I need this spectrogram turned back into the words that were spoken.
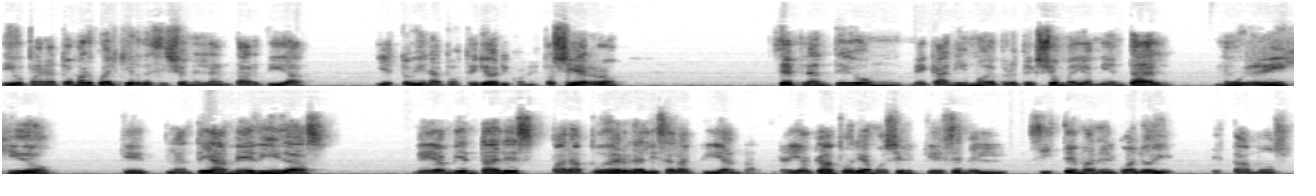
Digo, para tomar cualquier decisión en la Antártida, y esto viene a posteriori, con esto cierro, se planteó un mecanismo de protección medioambiental muy rígido que plantea medidas medioambientales para poder realizar actividad antártica. Y acá podríamos decir que es en el sistema en el cual hoy estamos,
